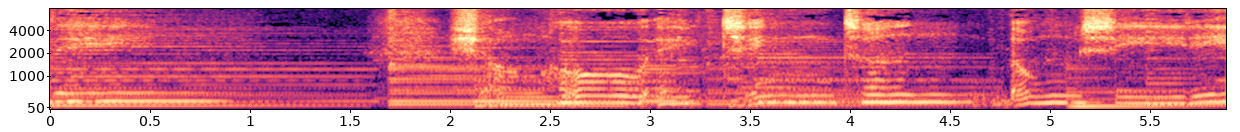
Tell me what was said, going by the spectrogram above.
冰？向后已青春东西里，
